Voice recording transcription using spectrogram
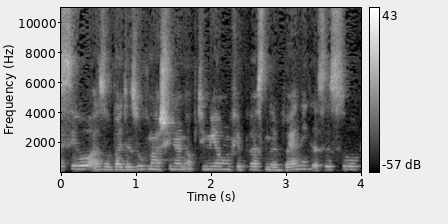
SEO, also bei der Suchmaschinenoptimierung für Personal Branding, ist es so,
